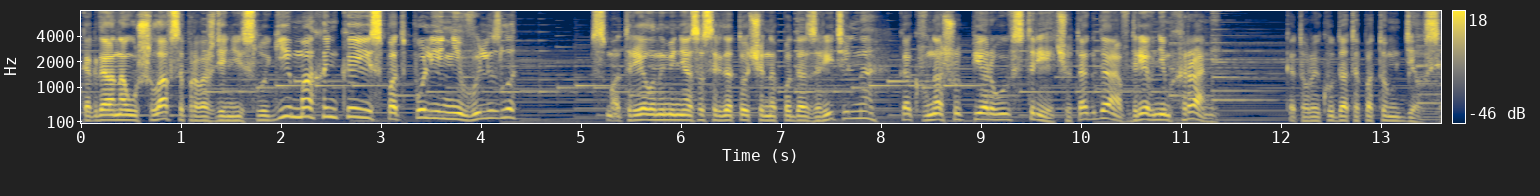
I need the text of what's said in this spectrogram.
Когда она ушла в сопровождении слуги, махонькая из подполья не вылезла, смотрела на меня сосредоточенно подозрительно, как в нашу первую встречу, тогда, в древнем храме, который куда-то потом делся.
